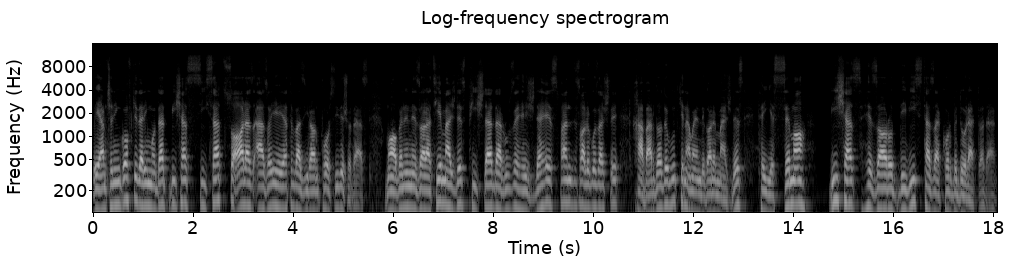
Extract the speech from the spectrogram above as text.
و همچنین گفت که در این مدت بیش از 300 سوال از اعضای هیئت وزیران پرسیده شده است. معاون نظارتی مجلس پیشتر در روز 18 اسفند سال گذشته خبر داده بود که نمایندگان مجلس طی سه ماه بیش از 1200 تذکر به دولت دادند.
